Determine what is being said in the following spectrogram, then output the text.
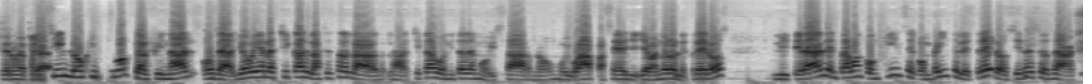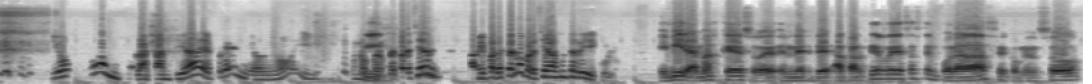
Pero me parecía ilógico que al final, o sea, yo veía a las chicas, las estas, la, la chica bonita de Movistar, ¿no? Muy guapas, llevando los letreros, literal entraban con 15, con 20 letreros, y era o sea, dio la cantidad de premios, ¿no? Y bueno, pero me parecía, a mi parecer me parecía bastante ridículo. Y mira, más que eso, eh, a partir de esas temporadas se comenzó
